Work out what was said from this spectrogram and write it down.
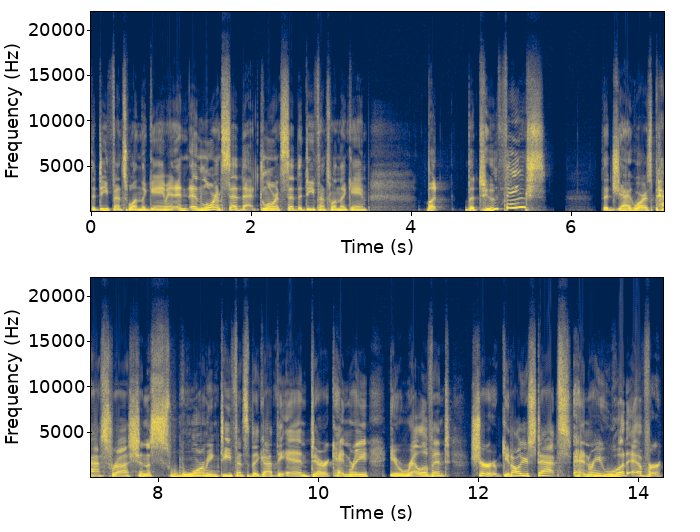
The defense won the game. And, and Lawrence said that. Lawrence said the defense won the game. The two things the Jaguars pass rush and a swarming defense that they got at the end. Derrick Henry, irrelevant. Sure, get all your stats, Henry, whatever.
